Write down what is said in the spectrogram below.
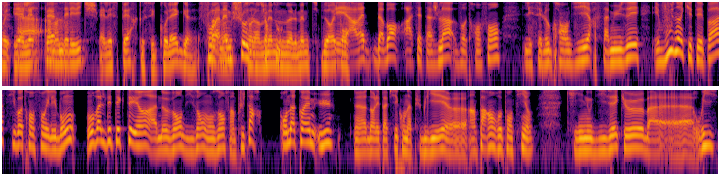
oui, et elle à- à espère. Mandelevich. Elle espère que ses collègues Font la même chose, font surtout. même, le même type de réponse. Et arrête d'abord, à cet âge-là, votre enfant, laissez-le grandir, s'amuser, et vous inquiétez pas, si votre enfant il est bon, on va le détecter hein, à 9 ans, 10 ans, 11 ans, enfin plus tard. On a quand même eu, euh, dans les papiers qu'on a publiés, euh, un parent repenti hein, qui nous disait que, bah oui,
